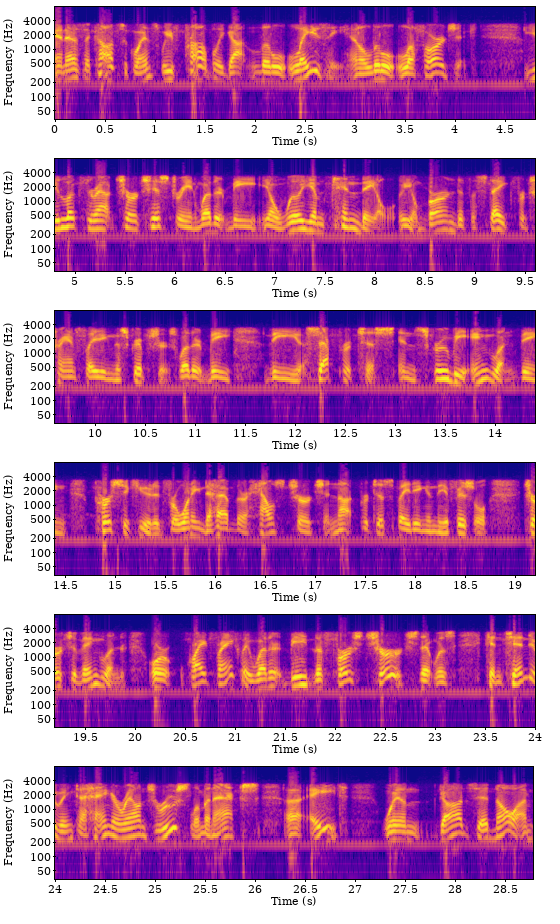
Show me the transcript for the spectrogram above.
And as a consequence, we've probably gotten a little lazy and a little lethargic. You look throughout church history, and whether it be you know William Tyndale, you know burned at the stake for translating the scriptures, whether it be the separatists in Scrooby, England, being persecuted for wanting to have their house church and not participating in the official Church of England, or quite frankly, whether it be the first church that was continuing to hang around Jerusalem in Acts uh, eight when God said, "No, I'm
